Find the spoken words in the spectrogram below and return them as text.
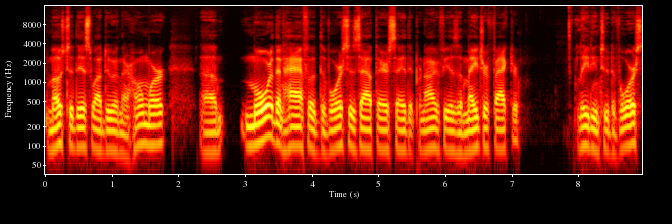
most of this while doing their homework. Um, more than half of divorces out there say that pornography is a major factor leading to divorce.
